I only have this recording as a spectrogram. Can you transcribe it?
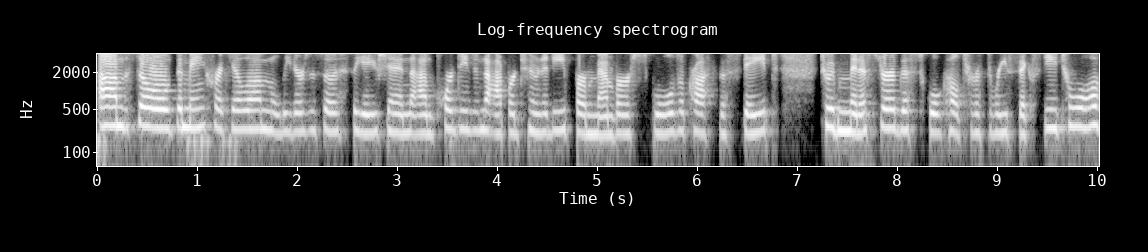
Um, so the Maine Curriculum, Leaders Association, um, coordinated an opportunity for member schools across the state to administer the School Culture 360 tool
